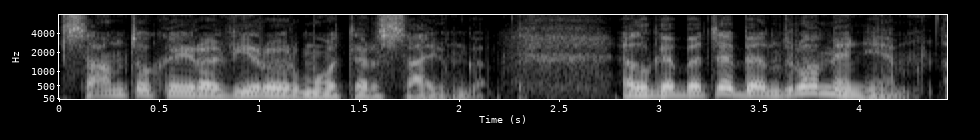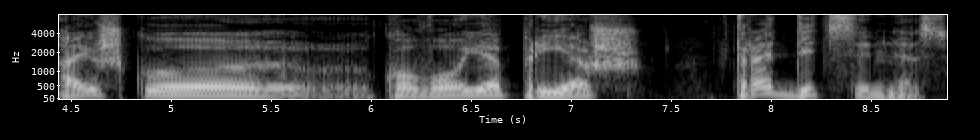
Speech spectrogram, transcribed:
Santoka yra vyro ir moters sąjunga. LGBT bendruomenė, aišku, kovoja prieš tradicinės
